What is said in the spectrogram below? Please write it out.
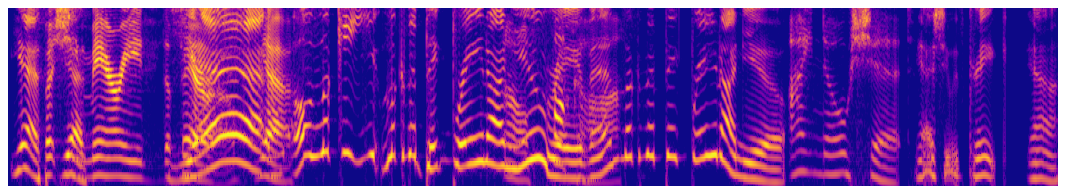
Yes, But she yes. married the pharaoh. Yeah. Yes. Oh, look at you! Look at the big brain on Oh, you, Raven. off. Look at the big brain on you. I know shit. Yeah, she was Greek. Yeah,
